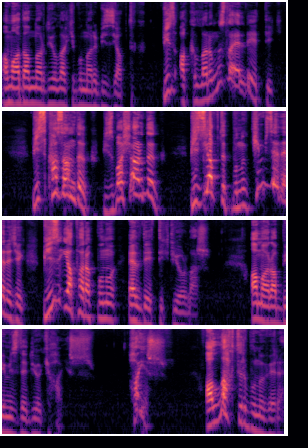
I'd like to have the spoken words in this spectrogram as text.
ama adamlar diyorlar ki bunları biz yaptık. Biz akıllarımızla elde ettik. Biz kazandık, biz başardık. Biz yaptık bunu kim bize verecek? Biz yaparak bunu elde ettik diyorlar. Ama Rabbimiz de diyor ki hayır. Hayır. Allah'tır bunu veren.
